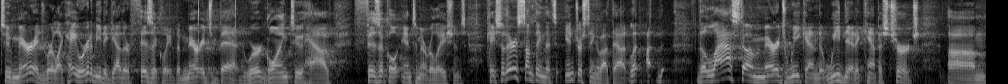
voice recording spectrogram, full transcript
to marriage. We're like, hey, we're going to be together physically, the marriage bed. We're going to have physical, intimate relations. Okay, so there is something that's interesting about that. Uh, the last um, marriage weekend that we did at Campus Church, um,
